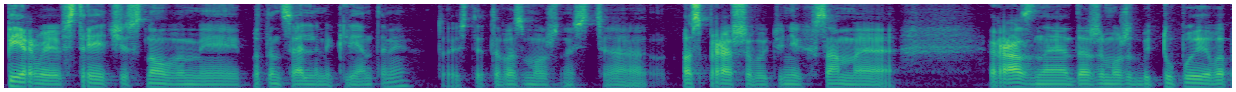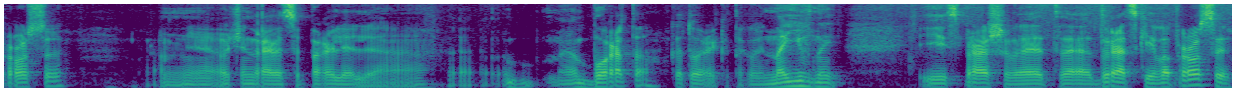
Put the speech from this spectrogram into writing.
первые встречи с новыми потенциальными клиентами. То есть это возможность э, поспрашивать у них самые разные, даже, может быть, тупые вопросы. Мне очень нравится параллель э, Борота, который такой наивный и спрашивает э, дурацкие вопросы,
